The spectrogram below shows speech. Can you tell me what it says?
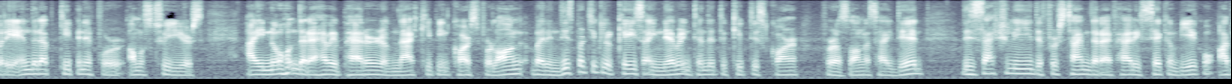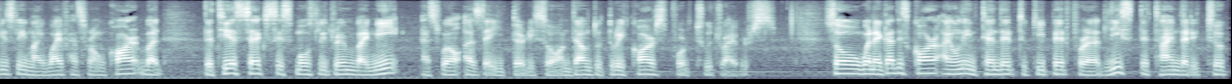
but I ended up keeping it for almost two years. I know that I have a pattern of not keeping cars for long, but in this particular case, I never intended to keep this car for as long as I did. This is actually the first time that I've had a second vehicle. Obviously, my wife has her own car, but the TSX is mostly driven by me as well as the E30. So I'm down to three cars for two drivers. So when I got this car, I only intended to keep it for at least the time that it took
